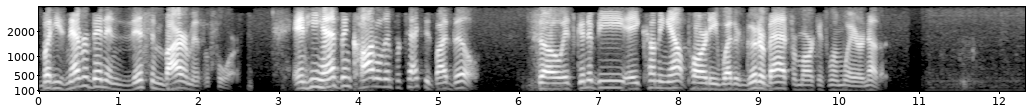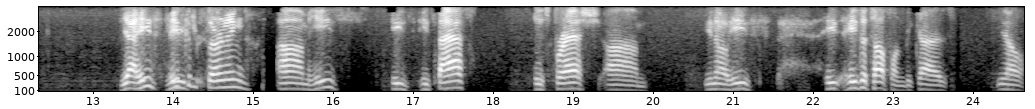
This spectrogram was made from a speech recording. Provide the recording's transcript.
but he's never been in this environment before. And he has been coddled and protected by Bill. So it's going to be a coming out party, whether good or bad for Marcus one way or another. Yeah, he's he's concerning. Um, he's he's he's fast. He's fresh. Um, you know, he's he he's a tough one because you know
